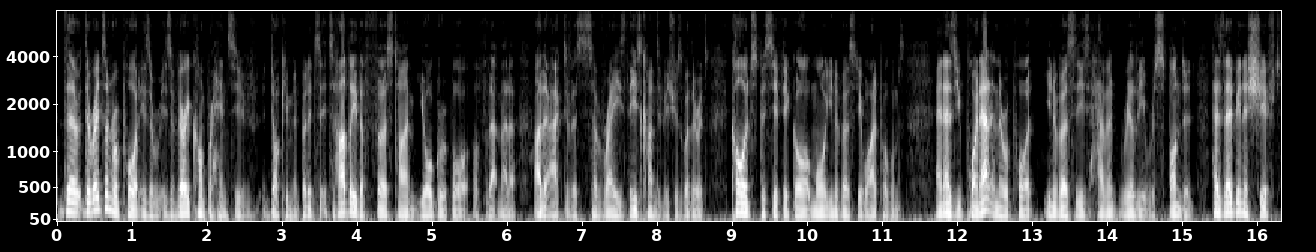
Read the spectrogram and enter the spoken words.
the the Red Zone report is a is a very comprehensive document, but it's it's hardly the first time your group or, or for that matter other activists have raised these kinds of issues, whether it's college specific or more university wide problems. And as you point out in the report, universities haven't really responded. Has there been a shift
